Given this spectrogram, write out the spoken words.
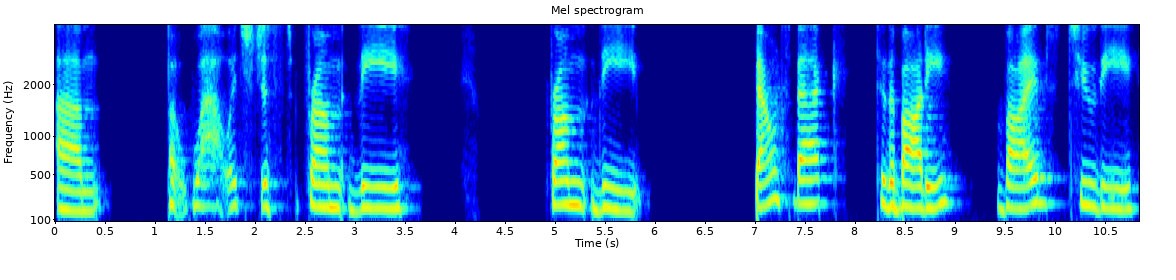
Um, but wow, it's just from the from the bounce back to the body vibes to the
